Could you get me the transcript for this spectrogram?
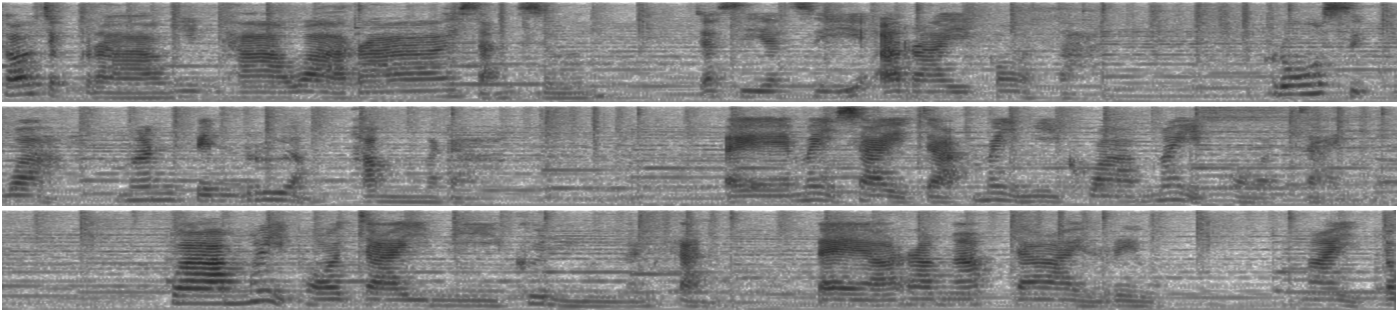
เขาจะกล่าวนินทาว่าร้ายสรรเสริญ จะเสียดสีอะไรก็ตามรู้สึกว่ามันเป็นเรื่องธรรมดา แต่ไม่ใช่จะไม่มีความไม่พอใจ ความไม่พอใจมีขึ้นเหมือนกัน แต่ระงับได้เร็ว ไม่โต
